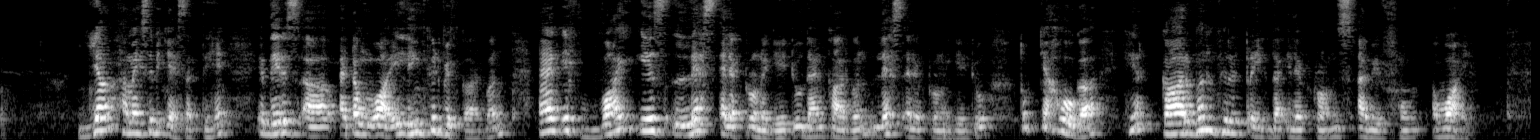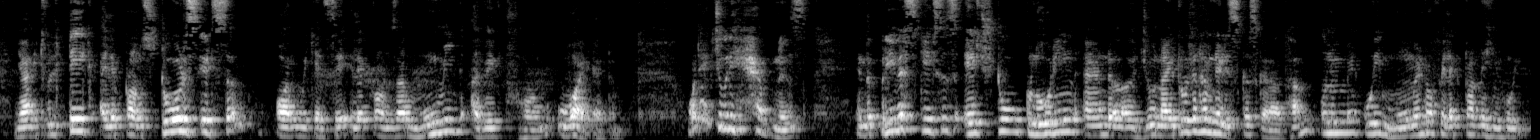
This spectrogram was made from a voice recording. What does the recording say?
या हम ऐसे भी कह सकते हैं if there is atom Y linked with carbon and if Y is less electronegative than carbon less electronegative तो क्या होगा? Here carbon will track the electrons away from Y या it will take electrons towards its और we can say electrons are moving away from Y atom what actually happens in the previous cases H two chlorine and जो nitrogen हमने discuss करा था, उनमें कोई movement of electron नहीं हुई।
